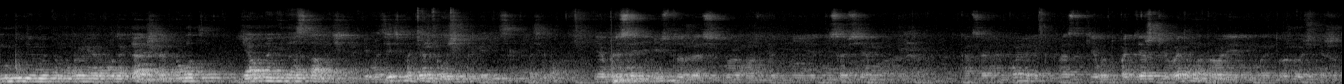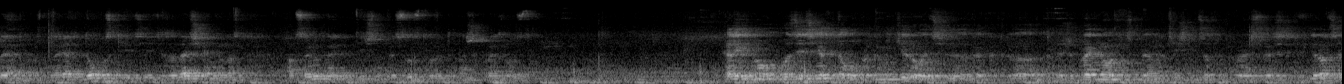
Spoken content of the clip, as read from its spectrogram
мы будем в этом направлении работать дальше, но вот явно недостаточно. И вот здесь поддержка очень пригодится. Спасибо. Я присоединюсь тоже, Сигура, может быть, не, не совсем конца меня поняли. Как раз таки вот поддержки в этом направлении мы тоже очень ожидаем, потому что наряды допуски и все эти задачи, они у нас абсолютно идентично присутствуют в нашем производстве. Коллеги, ну вот здесь я хотел бы прокомментировать, э, как, э, опять же, проектный офис при аналитическом центре правительства Российской Федерации,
